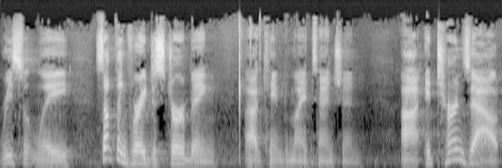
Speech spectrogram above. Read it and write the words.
Recently, something very disturbing uh, came to my attention. Uh, it turns out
